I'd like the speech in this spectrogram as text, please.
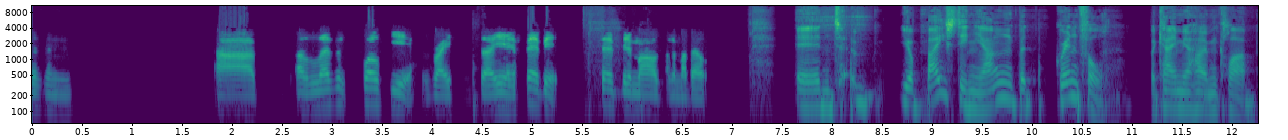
Seven, uh, 11th, 12th year of racing. So yeah, fair bit, fair bit of miles under my belt. And you're based in Young, but Grenfell became your home club.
